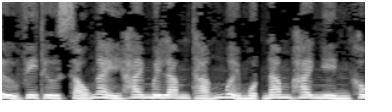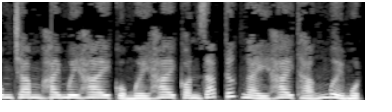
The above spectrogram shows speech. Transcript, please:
Tử vi thứ 6 ngày 25 tháng 11 năm 2022 của 12 con giáp tức ngày 2 tháng 11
